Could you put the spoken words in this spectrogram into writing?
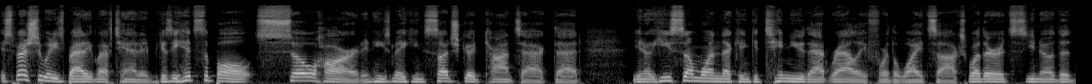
especially when he's batting left-handed because he hits the ball so hard and he's making such good contact that you know he's someone that can continue that rally for the White Sox whether it's you know the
